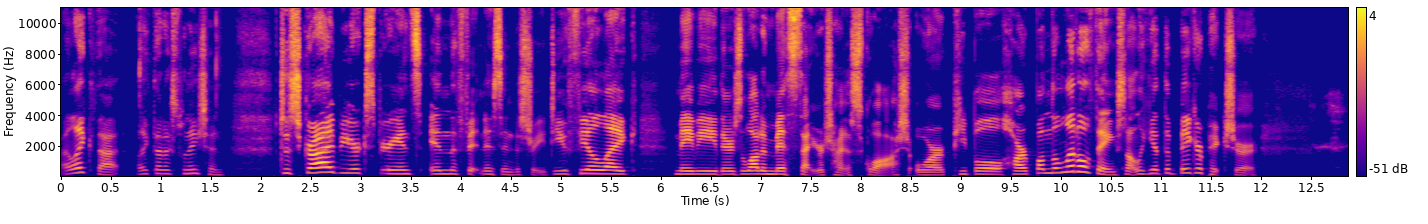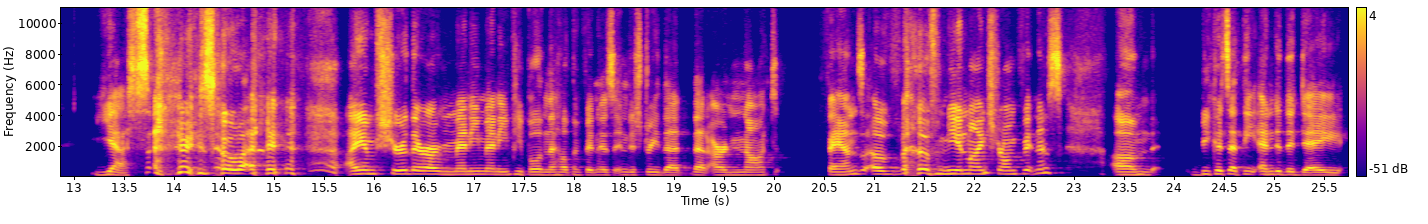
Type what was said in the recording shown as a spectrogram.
I like that. I like that explanation. Describe your experience in the fitness industry. Do you feel like maybe there's a lot of myths that you're trying to squash, or people harp on the little things, not looking at the bigger picture? Yes. so I, I, am sure there are many, many people in the health and fitness industry that that are not fans of, of me and Mind Strong Fitness. Um, because at the end of the day,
